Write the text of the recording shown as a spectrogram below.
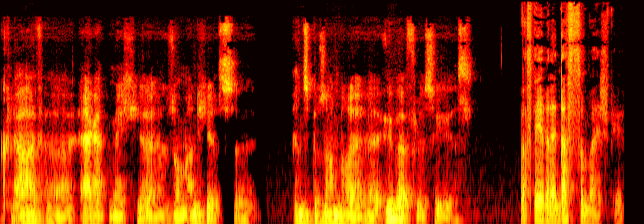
Klar, äh, ärgert mich äh, so manches, äh, insbesondere äh, Überflüssiges. Was wäre denn das zum Beispiel?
